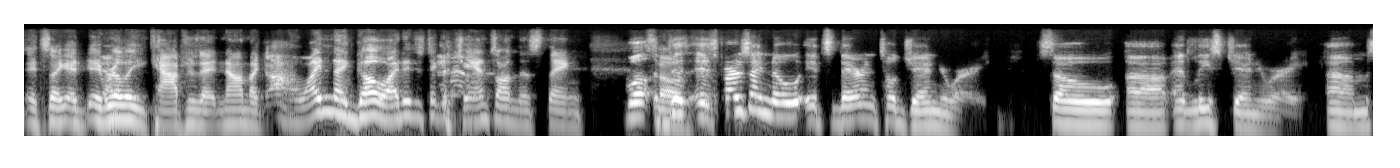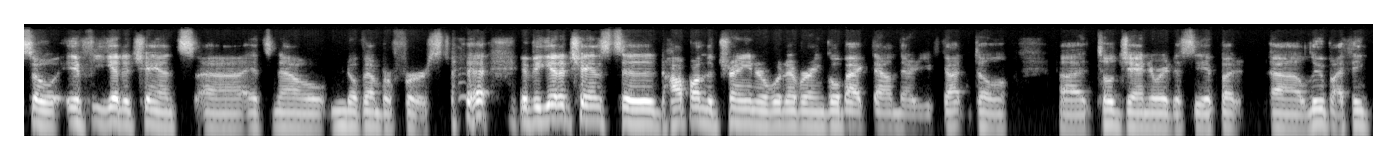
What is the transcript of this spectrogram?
It's like it, it Yeah. really captures it. Now I'm like, oh, why didn't I go? I didn't just take a chance on this thing. Well, So- this, as far as I know, it's there until January. So uh, at least January. Um, so if you get a chance, uh, it's now November first. if you get a chance to hop on the train or whatever and go back down there, you've got till uh, till January to see it. But uh, Loop, I think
